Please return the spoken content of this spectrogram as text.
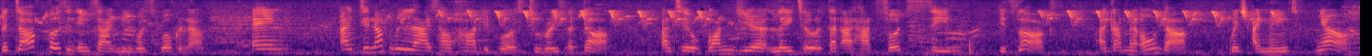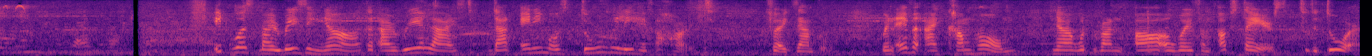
The dog person inside me was woken up and I did not realize how hard it was to raise a dog until one year later that I had first seen his vlogs, I got my own dog, which I named Nya. It was by raising Nya that I realized that animals do really have a heart. For example, whenever I come home, Nya would run all the way from upstairs to the door,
